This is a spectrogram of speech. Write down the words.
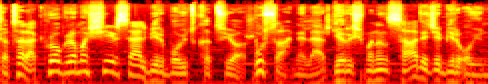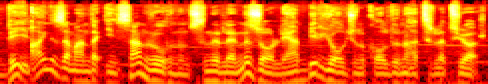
yumuşatarak programa şiirsel bir boyut katıyor. Bu sahneler yarışmanın sadece bir oyun değil, aynı zamanda insan ruhunun sınırlarını zorlayan bir yolculuk olduğunu hatırlatıyor.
